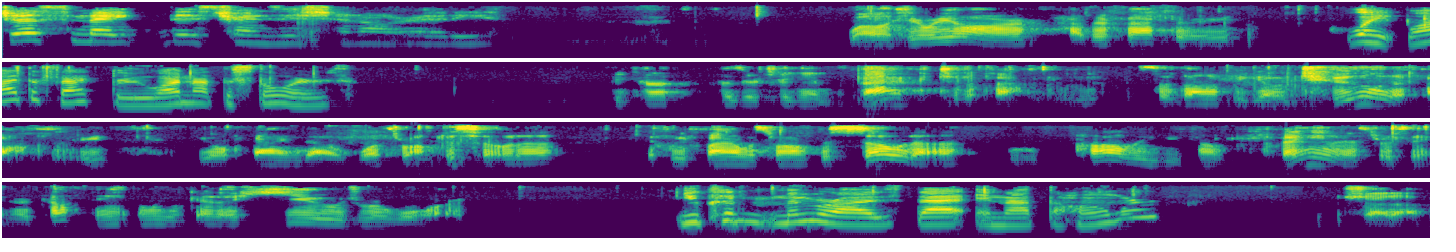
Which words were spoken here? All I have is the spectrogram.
Just make this transition already. Well, here we are, at their factory, Wait, why the factory? Why not the stores? because they're taking back to the factory. So then if we go to the factory, we'll find out what's wrong with the soda. If we find what's wrong with the soda, we'll probably become famous for saving our company, and we'll get a huge reward. You couldn't memorize that and not the homework? Shut up.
